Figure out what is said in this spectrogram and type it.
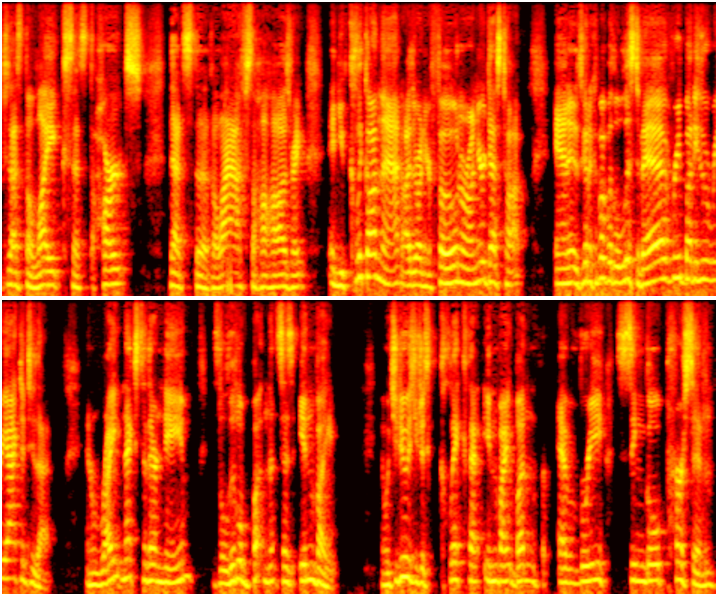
So that's the likes, that's the hearts, that's the, the laughs, the ha-has, right? And you click on that either on your phone or on your desktop, and it's going to come up with a list of everybody who reacted to that. And right next to their name is a little button that says invite. And what you do is you just click that invite button for every single person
